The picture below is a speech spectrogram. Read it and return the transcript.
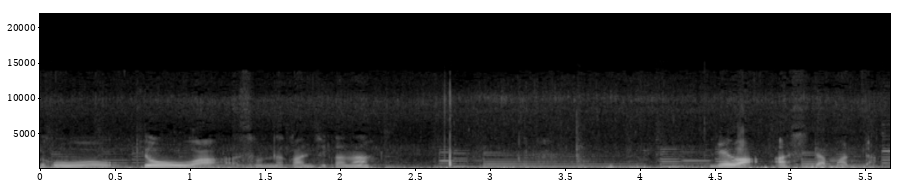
日今日はそんな感じかな。では明日また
